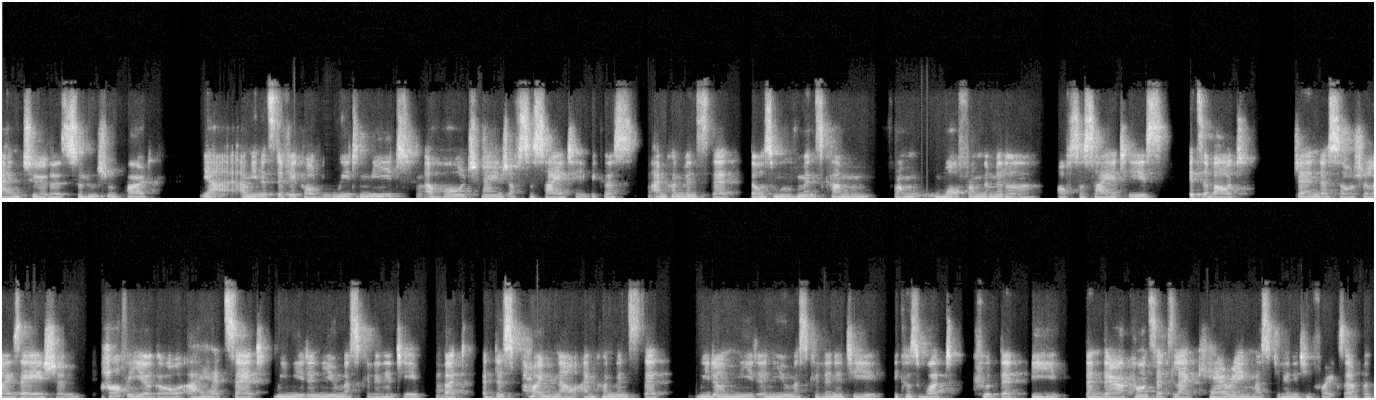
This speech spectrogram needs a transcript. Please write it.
And to the solution part, yeah, I mean, it's difficult. We'd need a whole change of society because I'm convinced that those movements come from more from the middle of societies. It's about gender socialization. Half a year ago, I had said we need a new masculinity. But at this point now, I'm convinced that we don't need a new masculinity because what could that be? Then there are concepts like caring masculinity, for example,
